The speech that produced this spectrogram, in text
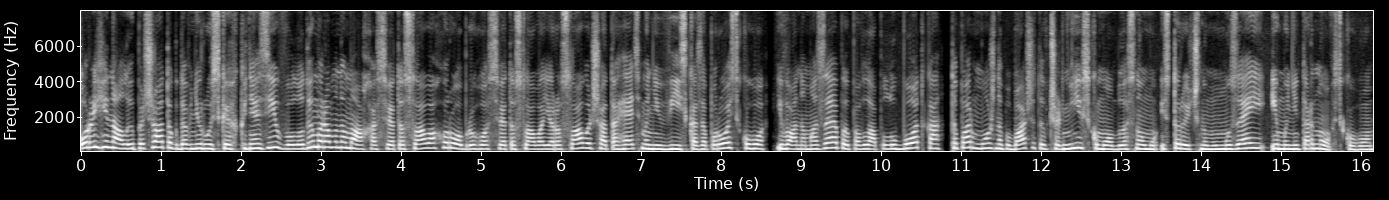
Оригінали печаток давньоруських князів Володимира Мономаха, Святослава Хороброго, Святослава Ярославича та гетьманів війська Запорозького, Івана Мазепи, Павла Полуботка тепер можна побачити в Чернігівському обласному історичному музеї імені Тарновського.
